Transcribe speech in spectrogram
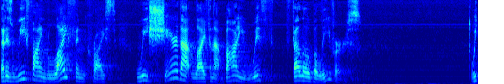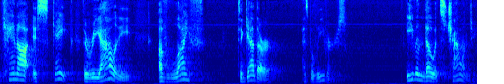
That as we find life in Christ, we share that life and that body with fellow believers. We cannot escape the reality of life together as believers, even though it's challenging.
